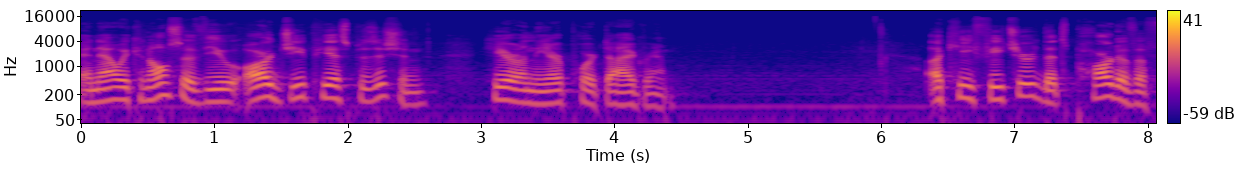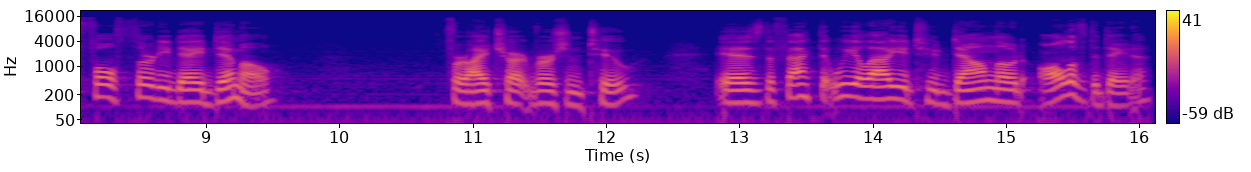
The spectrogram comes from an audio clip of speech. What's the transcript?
and now we can also view our GPS position here on the airport diagram. A key feature that's part of a full 30-day demo for iChart version 2 is the fact that we allow you to download all of the data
